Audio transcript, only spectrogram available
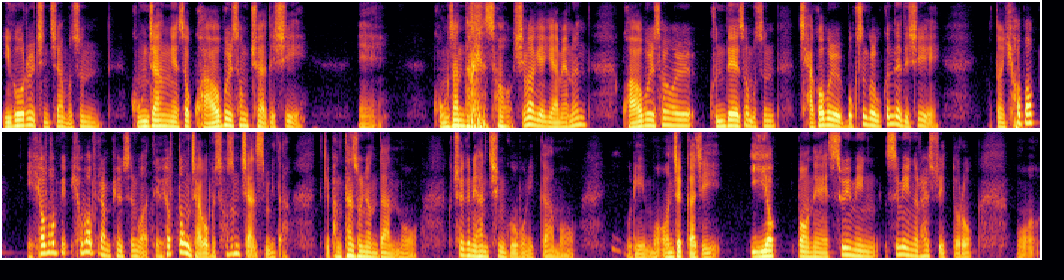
이거를 진짜 무슨 공장에서 과업을 성취하듯이 예, 공산당에서 심하게 얘기하면은 과업을 설 군대에서 무슨 작업을 목숨 걸고 끝내듯이 어떤 협업 협업 협업이라는 표현 쓰는 것 같아요. 협동 작업을 서슴지 않습니다. 특히 방탄소년단 뭐 최근에 한 친구 보니까 뭐 우리 뭐 언제까지 2억 번의 스위밍 스밍을 할 수 있도록 뭐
